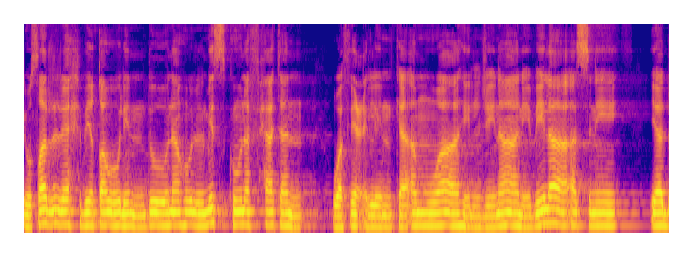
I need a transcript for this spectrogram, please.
يصرح بقول دونه المسك نفحة وفعل كأمواه الجنان بلا اسني يد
